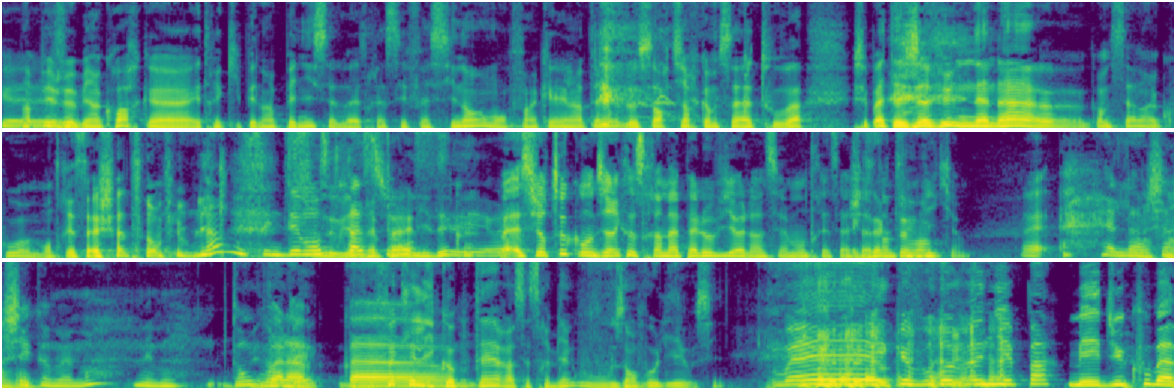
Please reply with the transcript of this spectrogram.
euh, Non, puis je veux bien croire qu'être équipé d'un pénis, ça doit être assez fascinant. Mais enfin, quel est l'intérêt de le sortir comme ça à tout va? Je sais pas, t'as déjà vu une nana euh, comme ça d'un coup euh, montrer sa chatte en public? Non, mais c'est une Ça démonstration. pas à l'idée, quoi. c'est- ouais. Bah, Surtout qu'on dirait que ce serait un appel au viol hein, si elle montrait sa chatte Exactement. en public. Ouais, elle l'a Enfin, cherché bon. quand même, hein, mais bon. Donc Mais non, voilà. mais quand Bah, vous faites l'hélicoptère, ça serait bien que vous vous envoliez aussi. Ouais, que vous reveniez pas. Mais du coup, bah,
